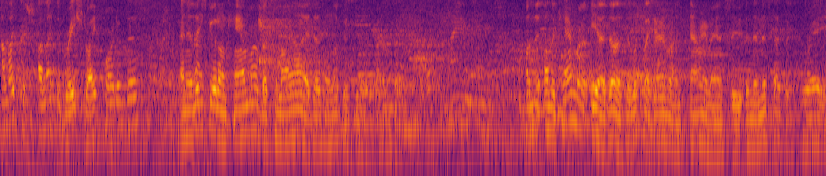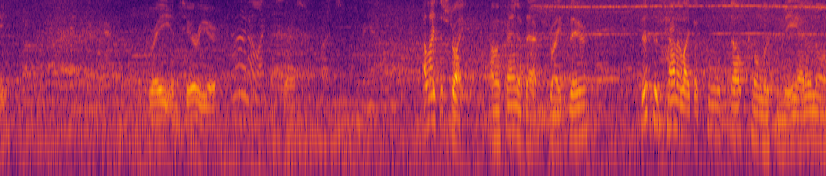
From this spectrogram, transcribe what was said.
I like the sh- I like the gray stripe part of this, and it looks good on camera, but to my eye, it doesn't look as good. I don't think. On the on the camera, yeah, it does. It looks like Iron Man, Iron Man suit, and then this has the gray, gray interior. I don't like that So- as much. I like the stripe. I'm a fan of that stripe there. This is kind of like a cool stealth color to me. I don't know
